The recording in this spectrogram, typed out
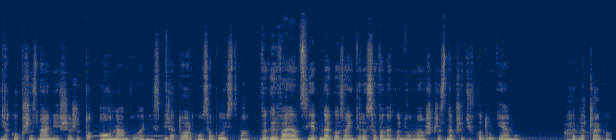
jako przyznanie się, że to ona była inspiratorką zabójstwa, wygrywając jednego zainteresowanego nią mężczyznę przeciwko drugiemu. Ale dlaczego?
